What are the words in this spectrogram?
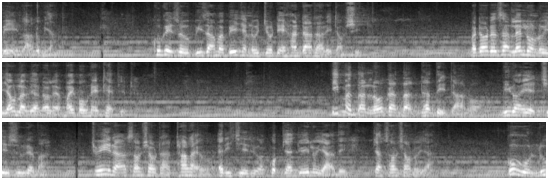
ပေးရင်လာလို့မရဘူး ခုခေတ်ဆိုဗီဇာမပေးချင်လို့ကြိုတင်ဟန်တားတာတွေတောင်ရှိတယ်မတော်တဆလက်လွန်လို့ရောက်လာပြန်တော့လေအမိုက်ပုံနဲ့ထည့်ပြစ်တယ်ဣမတလောကတဓာတိတာတော့မိဘရဲ့ခြေဆူထဲမှာကျွေးတာဆောင်းလျှောက်တာထားလိုက်အောင်အဲ့ဒီခြေဆူကကိုပြန်ကျွေးလို့ရသေးတယ်ပြန်ဆောင်းလျှောက်လို့ရကိုယ့်ကိုလူ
